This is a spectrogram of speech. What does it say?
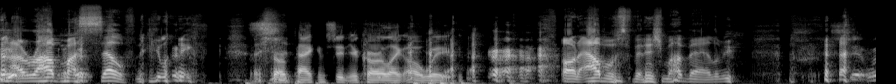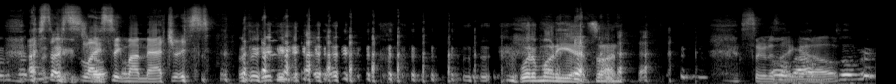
I robbed myself. Like, Start packing shit in your car. Like, oh wait, oh, the album's finished. My bad. Let me. Shit, what I start nigga, slicing my mattress. where the money at, son? as soon as Oh, I the get home. over?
